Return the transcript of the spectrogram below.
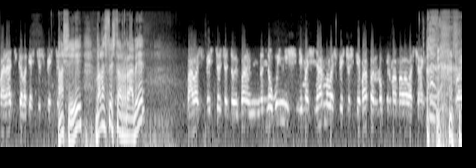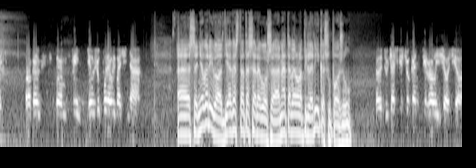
fanàtica d'aquestes festes. Ah, sí? Va a les festes rave? Va a les festes de tot. Bueno, no, no vull ni, ni imaginar-me les festes que va per no fer-me mal a la sang. però, però que, en fi, ja us ho podeu imaginar. Uh, senyor Garigot, ja que ha estat a Saragossa, ha anat a veure la Pilarica, suposo. Eh, Tu saps que sóc antireligiós, jo.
